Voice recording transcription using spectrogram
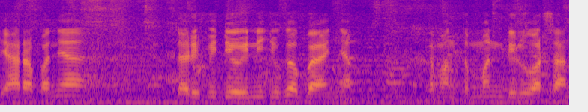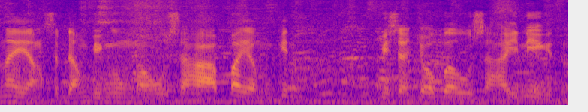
Ya harapannya dari video ini juga banyak teman-teman di luar sana yang sedang bingung mau usaha apa ya mungkin bisa coba usaha ini gitu.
